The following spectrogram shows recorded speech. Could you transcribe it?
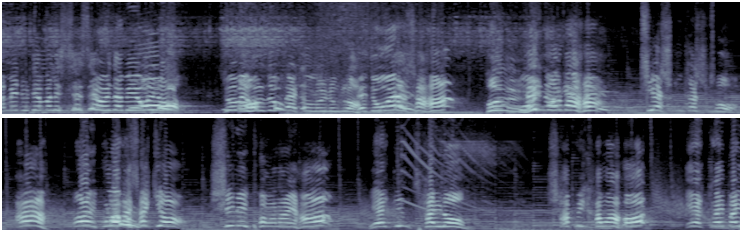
আমি দুটা মালি চেচে হৈ যাবি। ঐ জমে হল যো এটা লৈ লং ৰ এই জোৱে আছা হা ঐ নৰবা হা চিয়া সুকাষ্ট আ ঐ পোলা বাছা কিয়? চিনি খোৱা নাই হা? একদিন চাই ল'ম চাপি খাওয়া হত একলাই পাই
